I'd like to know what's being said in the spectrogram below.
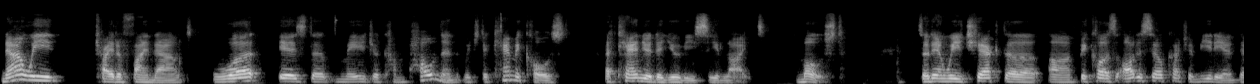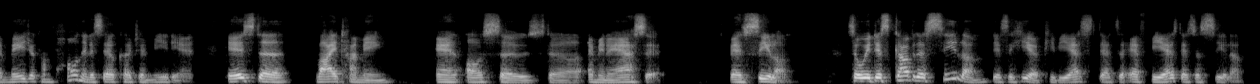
Now we try to find out what is the major component which the chemicals attenuate the UVC light most. So then we check the, uh, because all the cell culture medium, the major component of cell culture medium is the vitamin and also the amino acid and serum. So we discovered the serum, this here, PBS, that's the FBS, that's a serum.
